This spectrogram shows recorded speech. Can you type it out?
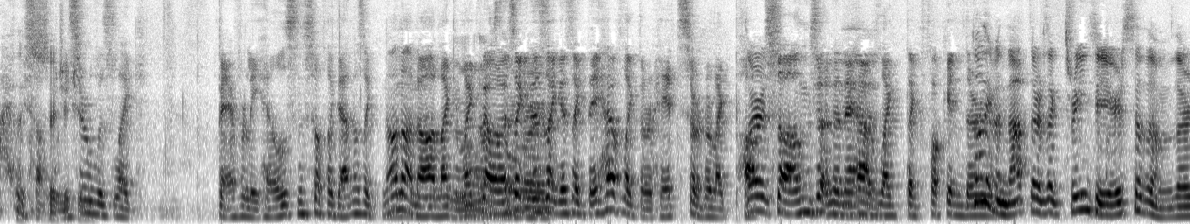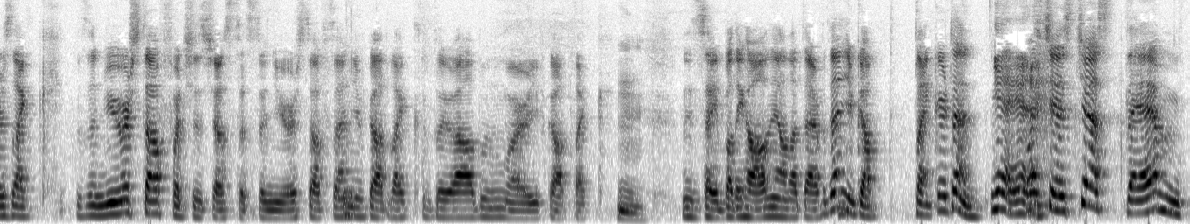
I always That's thought Weezer was like Beverly Hills and stuff like that. And I was like, no, no, no, like, No, like no, it's like the it's like it's like they have like their hits or their like pop There's- songs, and then they Yeah. have like like fucking their. not even that. There's like three tiers to them. There's like the newer stuff, which is just it's the newer stuff. Then you've got like the Blue Album, where you've got like hmm. let's say Buddy Holly and all that there. But then you've got Pinkerton, yeah, yeah. which is just them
